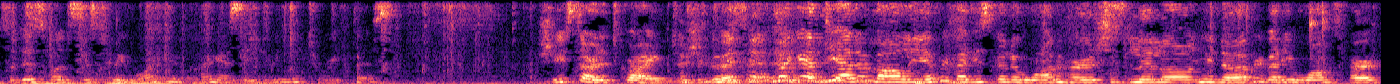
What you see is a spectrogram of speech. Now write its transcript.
So this one says to me, Why are you crying? I said, You need to read this. She started crying too. She goes, Forget the other Molly. Everybody's going to want her. She's little, you know, everybody wants her.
